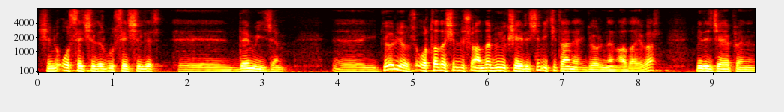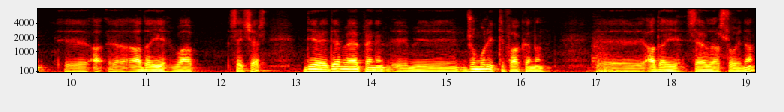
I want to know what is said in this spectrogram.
Şimdi o seçilir, bu seçilir e, demeyeceğim. E, görüyoruz. Ortada şimdi şu anda Büyükşehir için iki tane görünen aday var. Biri CHP'nin e, e, adayı Vahap seçer. Diğeri de MHP'nin e, Cumhur İttifakı'nın e, adayı Serdar Soydan.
